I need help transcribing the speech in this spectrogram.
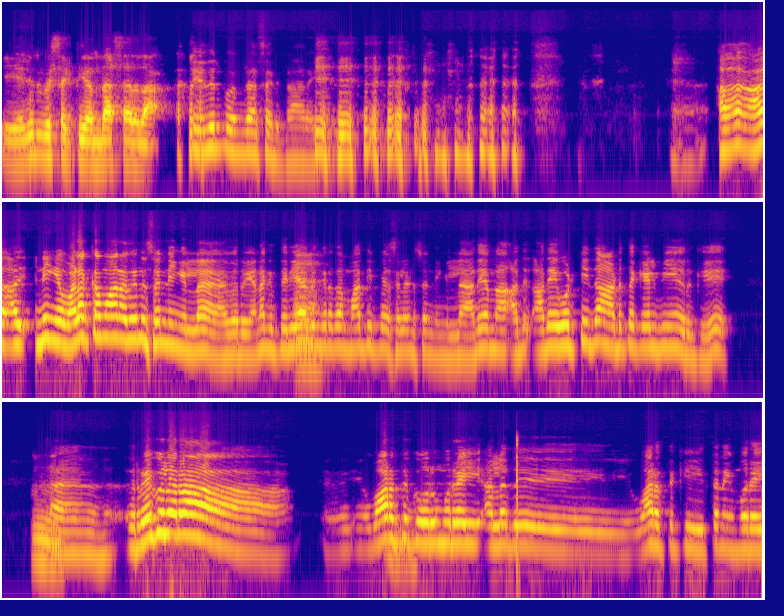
எதிர்ப்பு சக்தி வந்தா சார் தான் எதிர்ப்பு வந்தா சரி தாரை அ- அ- அ- நீங்க வழக்கமானதுன்னு சொன்னீங்கல்ல அவர் எனக்கு தெரியாதுங்கிறத மாத்தி பேசலன்னு சொன்னீங்கல்ல அதே மா- அது அதை ஒட்டி தான் அடுத்த கேள்வியும் இருக்கு. ரெகுலரா வாரத்துக்கு ஒரு முறை அல்லது வாரத்துக்கு இத்தனை முறை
